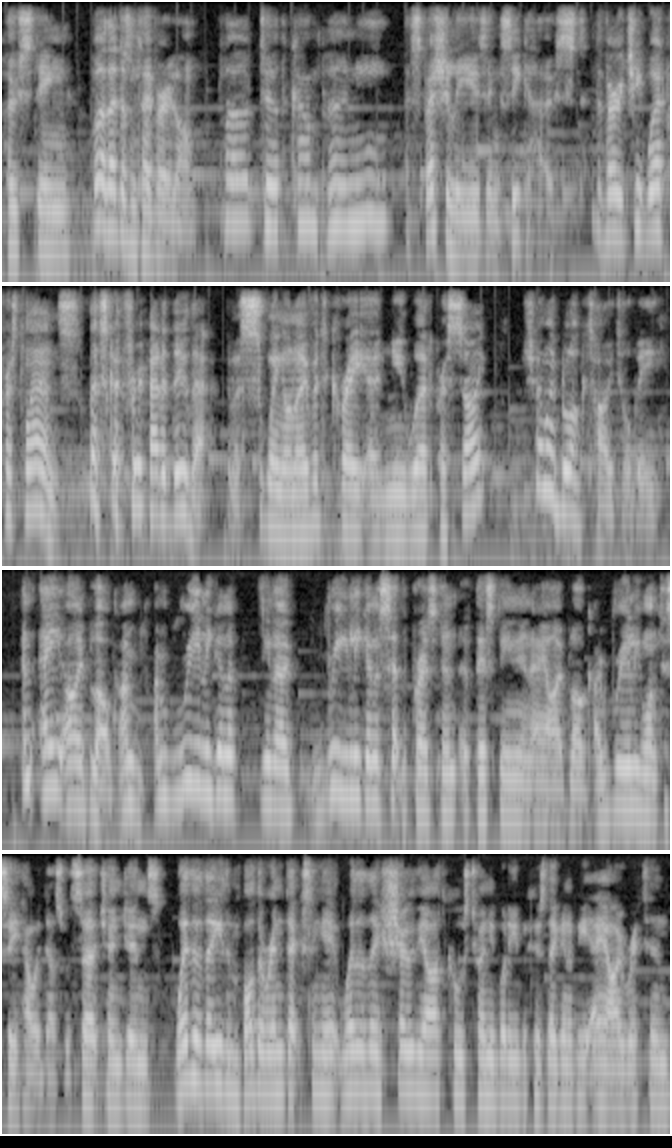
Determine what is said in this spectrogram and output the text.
hosting, but that doesn't take very long. Plug to the company, especially using SeekaHost. The very cheap WordPress plans. Let's go through how to do that. I'm to swing on over to create a new WordPress site. Shall my blog title be? An AI blog. I'm I'm really gonna you know really gonna set the precedent of this being an AI blog. I really want to see how it does with search engines, whether they even bother indexing it, whether they show the articles to anybody because they're going to be AI written.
